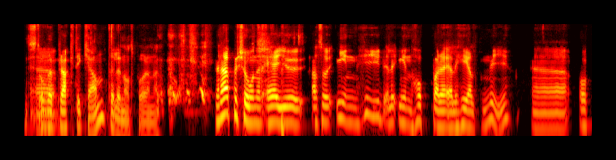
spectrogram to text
Det står väl praktikant eller något på den. Här. Den här personen är ju alltså inhyrd eller inhoppare eller helt ny. och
